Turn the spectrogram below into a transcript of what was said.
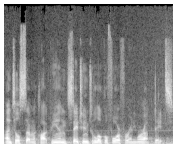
until 7 o'clock p.m. Stay tuned to Local 4 for any more updates.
